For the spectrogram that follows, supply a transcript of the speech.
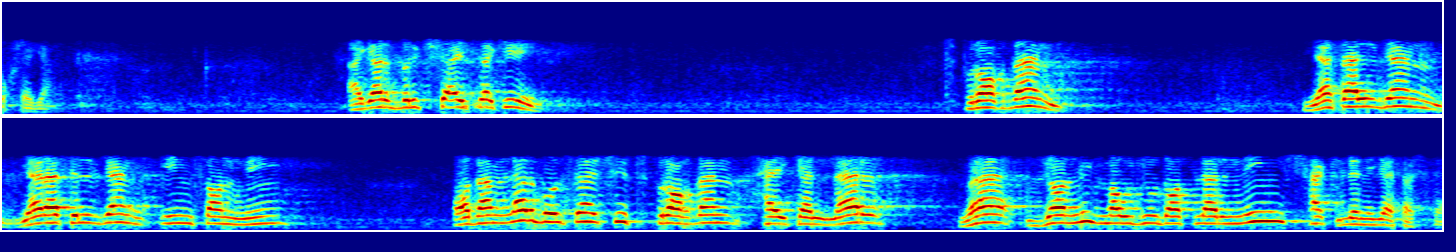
o'xshagan. Agar bir kishi aytsaki tuproqdan yasalgan yaratilgan insonning odamlar bo'lsa shu tuproqdan haykallar va jonli mavjudotlarning shaklini yasashdi.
